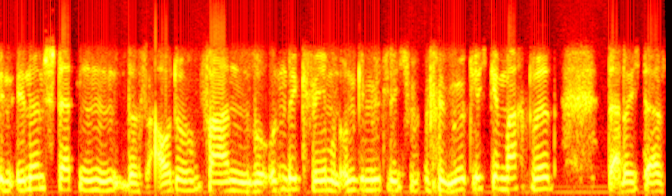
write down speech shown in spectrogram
in Innenstädten das Autofahren so unbequem und ungemütlich wie möglich gemacht wird. Dadurch, dass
